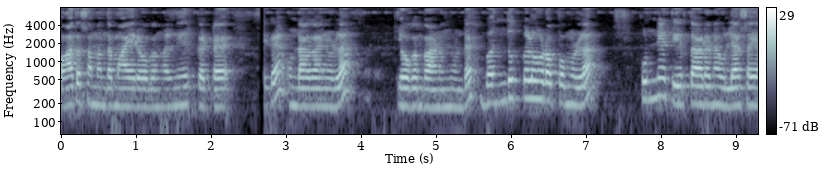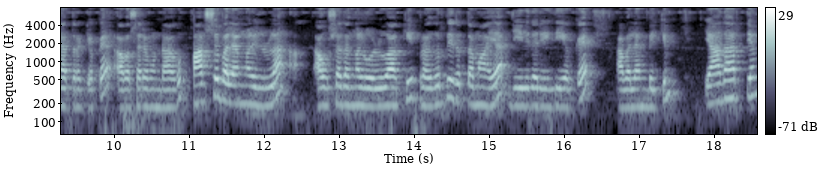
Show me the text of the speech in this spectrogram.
വാദസംബന്ധമായ രോഗങ്ങൾ നീർക്കെട്ട് ഒക്കെ ഉണ്ടാകാനുള്ള യോഗം കാണുന്നുണ്ട്. ബന്ധുക്കളോടൊപ്പമുള്ള പുണ്യ തീർത്ഥാടന ഉല്ലാസയാത്രയ്ക്കൊക്കെ അവസരമുണ്ടാകും. പാർശ്വഫലങ്ങളിലുള്ള ഔഷധങ്ങൾ ഒഴിവാക്കി പ്രകൃതിദത്തമായ ജീവിത രീതിയൊക്കെ അവലംബിക്കും. യാഥാർത്ഥ്യം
